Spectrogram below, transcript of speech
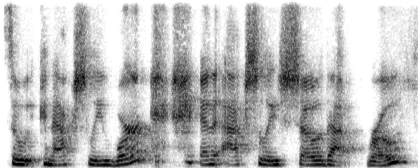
so it can actually work and actually show that growth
